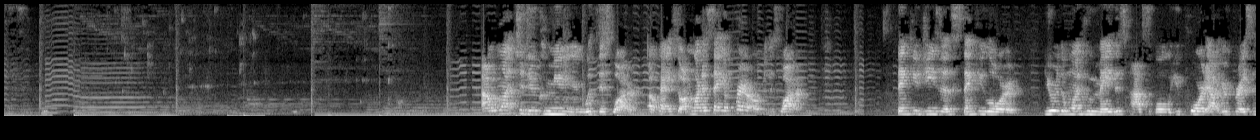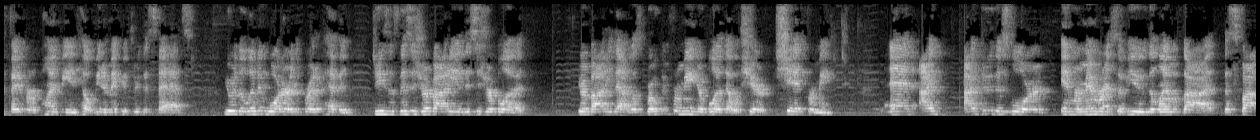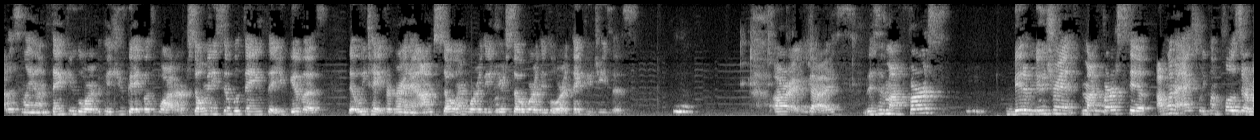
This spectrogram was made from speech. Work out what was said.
I want to do communion with this water, okay? So I'm gonna say a prayer over this water. Thank you, Jesus. Thank you, Lord. You're the one who made this possible. You poured out your grace and favor upon me and helped me to make it through this fast. You are the living water and the bread of heaven. Jesus, this is your body and this is your blood. Your body that was broken for me and your blood that was shared, shed for me. And I, I do this, Lord, in remembrance of you, the Lamb of God, the spotless Lamb. Thank you, Lord, because you gave us water. So many simple things that you give us that we take for granted. I'm so unworthy. You're so worthy, Lord. Thank you, Jesus. All right, guys. This is my first bit of nutrients, my first sip. I'm going to actually come closer.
